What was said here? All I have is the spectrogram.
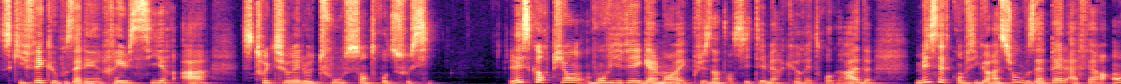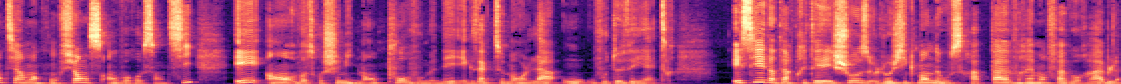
ce qui fait que vous allez réussir à structurer le tout sans trop de soucis. Les scorpions, vous vivez également avec plus d'intensité Mercure rétrograde, mais cette configuration vous appelle à faire entièrement confiance en vos ressentis et en votre cheminement pour vous mener exactement là où vous devez être. Essayer d'interpréter les choses logiquement ne vous sera pas vraiment favorable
